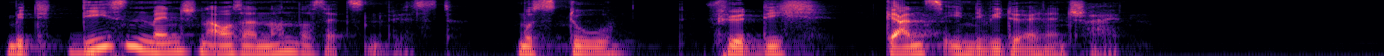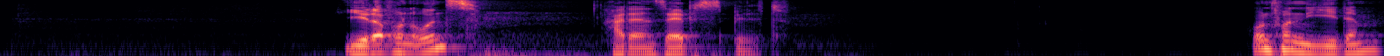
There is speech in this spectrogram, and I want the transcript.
mit diesen Menschen auseinandersetzen willst, musst du für dich ganz individuell entscheiden. Jeder von uns hat ein Selbstbild. Und von jedem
